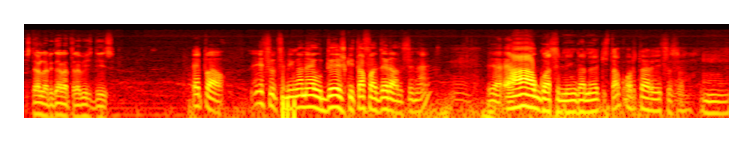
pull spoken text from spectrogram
está a largar através disso. Epa, isso se me engano é o Deus que está a fazer assim, né? É a água, se me engano, é que está a cortar isso. Só. Hum.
